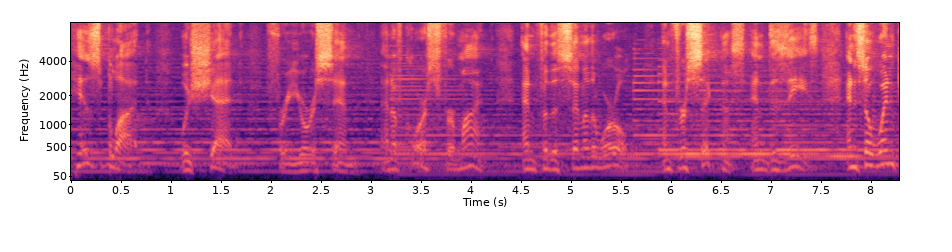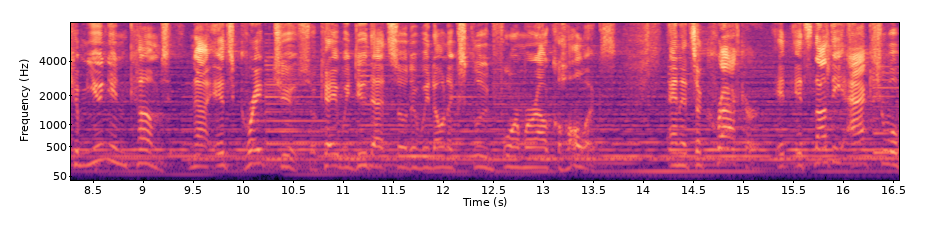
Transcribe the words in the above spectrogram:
his blood was shed for your sin and, of course, for mine and for the sin of the world and for sickness and disease. And so when communion comes, now it's grape juice, okay? We do that so that we don't exclude former alcoholics. And it's a cracker, it, it's not the actual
